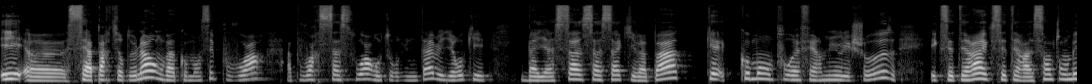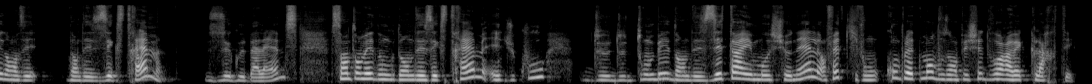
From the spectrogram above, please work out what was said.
Et euh, c'est à partir de là, on va commencer pouvoir, à pouvoir s'asseoir autour d'une table et dire, OK, bah, il y a ça, ça, ça qui va pas, comment on pourrait faire mieux les choses, etc., etc., sans tomber dans des extrêmes, the good balance, sans tomber donc dans des extrêmes et du coup de, de, tomber dans des états émotionnels en fait qui vont complètement vous empêcher de voir avec clarté.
